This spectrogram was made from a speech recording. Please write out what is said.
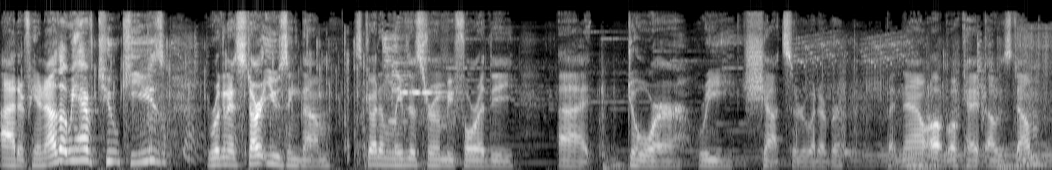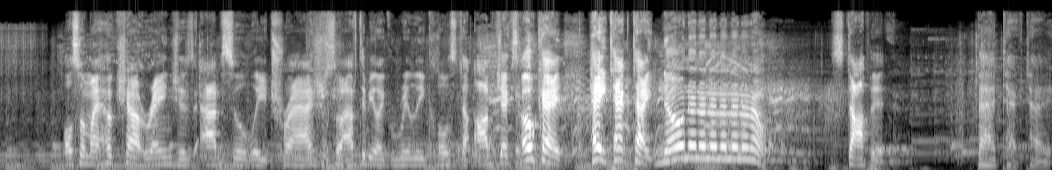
out of here. Now that we have two keys, we're gonna start using them. Let's go ahead and leave this room before the uh, door re-shuts or whatever. But now, oh, okay, that was dumb. Also, my hookshot range is absolutely trash, so I have to be like really close to objects. Okay, hey, Tektite, no, no, no, no, no, no, no, no. Stop it. Bad Tektite.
